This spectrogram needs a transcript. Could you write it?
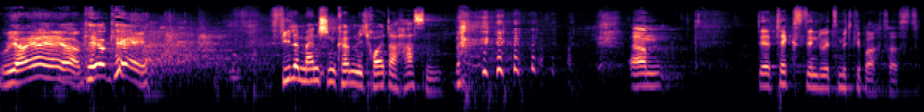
Ja, ja, ja, ja. Okay, okay. Viele Menschen können mich heute hassen. Ähm, der Text, den du jetzt mitgebracht hast.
